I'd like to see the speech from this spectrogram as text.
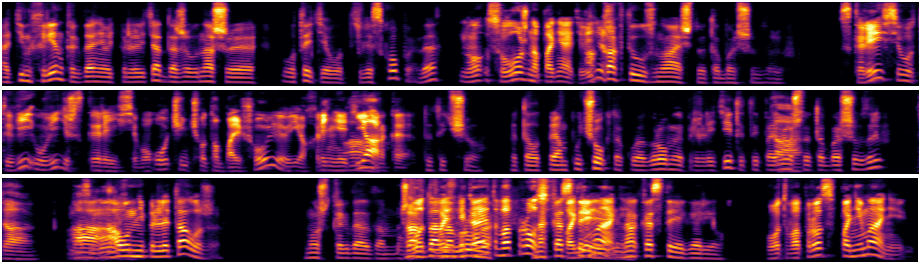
Один хрен когда-нибудь прилетят даже в наши вот эти вот телескопы, да? Но сложно понять, видишь? А как ты узнаешь, что это большой взрыв? Скорее всего, ты ви- увидишь, скорее всего, очень что-то большое и охренеть А. яркое. Да ты чё? Это вот прям пучок такой огромный прилетит, и ты поймешь, Да. что это большой взрыв? Да. А, возможно. а он не прилетал уже? Может, когда там Вот Джордано возникает Бруно вопрос на в костре, понимании. на костре горел. Вот вопрос в понимании.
